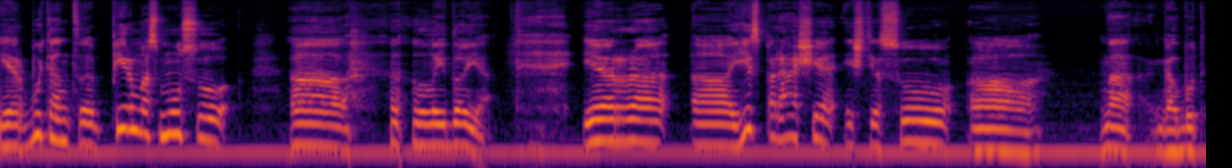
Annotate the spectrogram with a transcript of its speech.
Ir būtent pirmas mūsų laidoje. Ir jis parašė iš tiesų, na, galbūt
